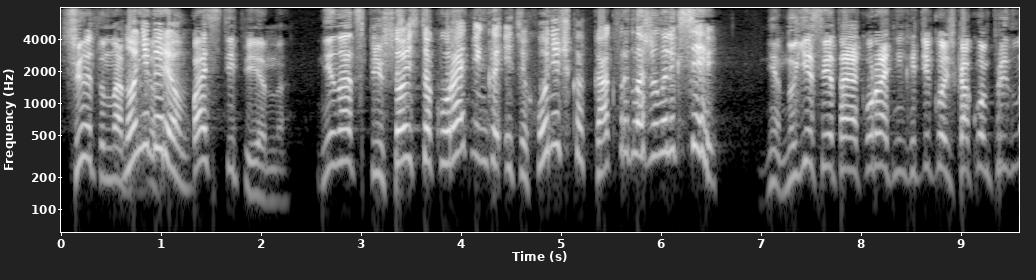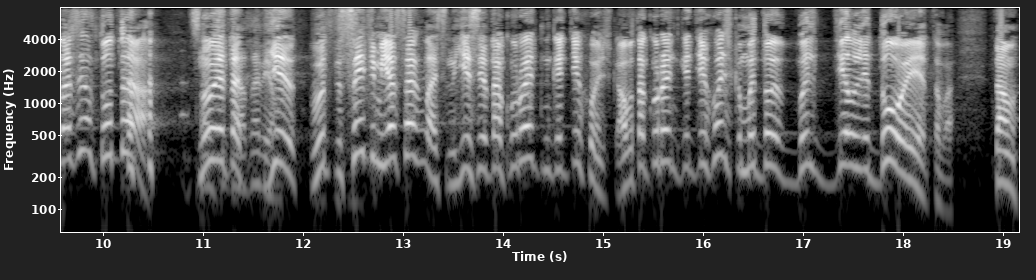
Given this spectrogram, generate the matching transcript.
все это надо Но не берем. постепенно. Не надо спешить. То есть аккуратненько и тихонечко, как предложил Алексей. Не, ну если это аккуратненько тихонечко, как он предложил, то да. Но это, е- вот с этим я согласен, если это аккуратненько тихонечко. А вот аккуратненько тихонечко мы до- были- делали до этого. Там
